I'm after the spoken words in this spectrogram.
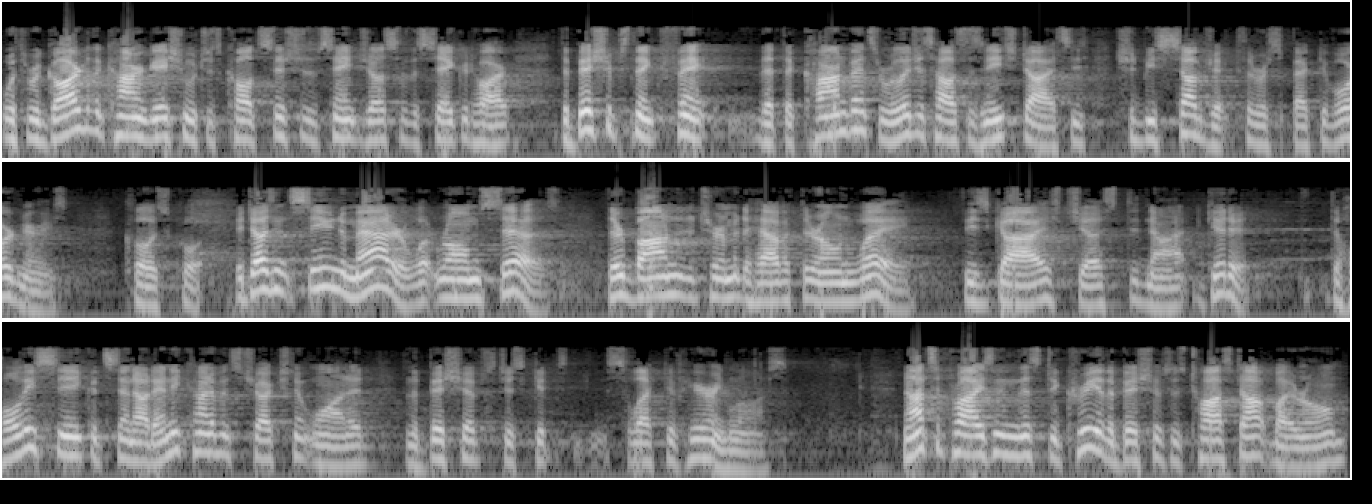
with regard to the congregation which is called Sisters of St. Joseph of the Sacred Heart, the bishops think that the convents or religious houses in each diocese should be subject to the respective ordinaries. Close quote. It doesn't seem to matter what Rome says. They're bound and determined to have it their own way. These guys just did not get it. The Holy See could send out any kind of instruction it wanted, and the bishops just get selective hearing loss. Not surprisingly, this decree of the bishops was tossed out by Rome,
